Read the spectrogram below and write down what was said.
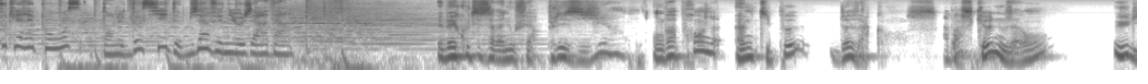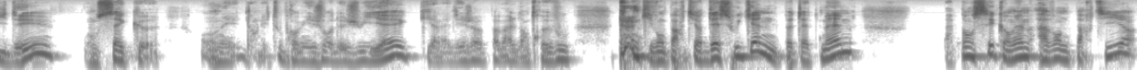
Toutes les réponses dans le dossier de Bienvenue au Jardin. Eh bien, écoutez, ça va nous faire plaisir. On va prendre un petit peu de vacances. Ah bon parce que nous avons eu l'idée, on sait que on est dans les tout premiers jours de juillet, qu'il y en a déjà pas mal d'entre vous qui vont partir dès ce week-end, peut-être même, à penser quand même, avant de partir,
